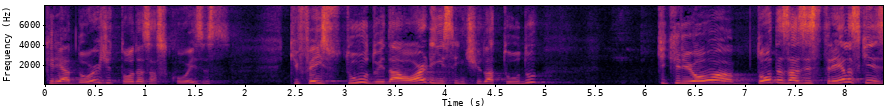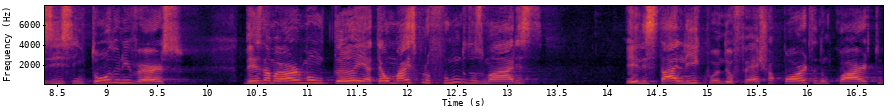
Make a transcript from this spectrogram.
criador de todas as coisas, que fez tudo e dá ordem e sentido a tudo, que criou todas as estrelas que existem em todo o universo, desde a maior montanha até o mais profundo dos mares, ele está ali quando eu fecho a porta de um quarto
